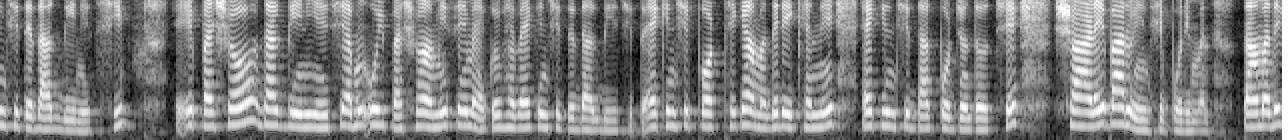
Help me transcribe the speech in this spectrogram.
ইঞ্চিতে দাগ দিয়ে নিচ্ছি। এ পাশেও দাগ দিয়ে নিয়েছি এবং ওই পাশেও আমি সেম একইভাবে এক ইঞ্চিতে দাগ দিয়েছি। তো এক ইঞ্চির পর থেকে আমাদের এখানে এক ইঞ্চির দাগ পর্যন্ত হচ্ছে সাড়ে বারো ইঞ্চি পরিমাণ। তো আমাদের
